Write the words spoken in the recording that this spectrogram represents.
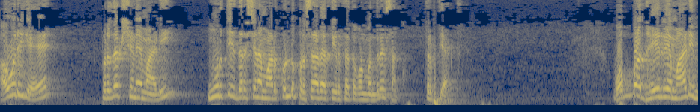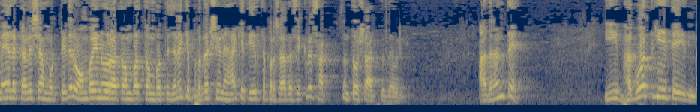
ಅವರಿಗೆ ಪ್ರದಕ್ಷಿಣೆ ಮಾಡಿ, ಮೂರ್ತಿ ದರ್ಶನ ಮಾಡಿಕೊಂಡು ಪ್ರಸಾದ ತೀರ್ಥ ತಗೊಂಡು ಬಂದ್ರೆ ಸಾಕು, ತೃಪ್ತಿ ಆಗ್ತದೆ. ಒಬ್ಬ ಧೈರ್ಯ ಮಾಡಿ ಮೇಲೆ ಕಲಶ ಮುಟ್ಟಿದ್ರೆ ಒಂಬೈನೂರ ತೊಂಬತ್ತೊಂಬತ್ತು ಜನಕ್ಕೆ ಪ್ರದಕ್ಷಿಣೆ ಹಾಕಿ ತೀರ್ಥ ಪ್ರಸಾದ ಸಿಕ್ಕರೆ ಸಾಕು, ಸಂತೋಷ ಆಗ್ತದೆ ಅವರಿಗೆ. ಅದರಂತೆ, ಈ ಭಗವದ್ಗೀತೆಯಿಂದ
